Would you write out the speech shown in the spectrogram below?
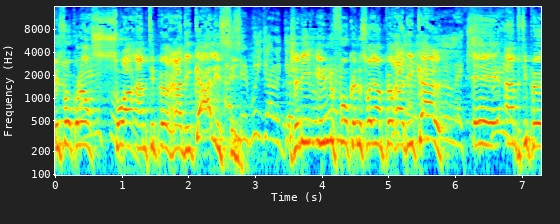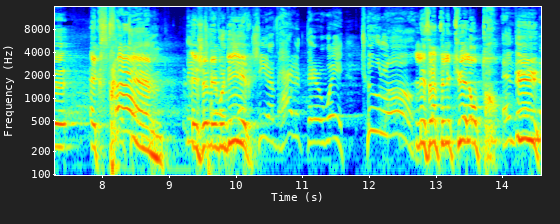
Il faut que l'on soit un petit peu radical ici. Je dis, il faut que nous soyons un peu radical et un petit peu extrême. Et je vais vous dire, les intellectuels ont eu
